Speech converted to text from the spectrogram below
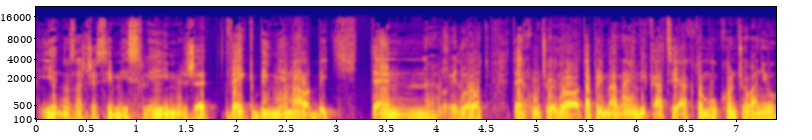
jednoznačne si myslím, že vek by nemal byť ten kľúčový dôvod. Ten kľúčový dôvod, tá primárna indikácia k tomu ukončovaniu,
